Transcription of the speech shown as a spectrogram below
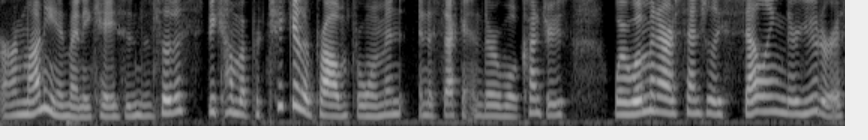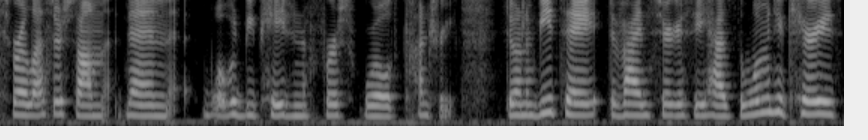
earn money in many cases. And so this has become a particular problem for women in a second and third world countries where women are essentially selling their uterus for a lesser sum than what would be paid in a first world country. Donum Vitae, divine surrogacy, has the woman who carries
